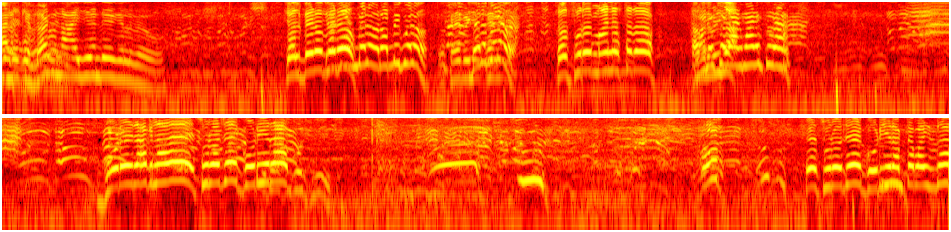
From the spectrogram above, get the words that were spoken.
মানুষ খেলবে না আইজেন্ট হয়ে গেলবে ও চল বেরো বেরো বেরো রবিক বেরো বেরো বেরো চল সুরজ মাইনাসটা রাখ মানুষ রাখ মানুষ রাখ গড়ে রাখ না এ সুরজ এ গড়িয়ে রাখ এ সুরজ এ গড়িয়ে রাখতে পারিস না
